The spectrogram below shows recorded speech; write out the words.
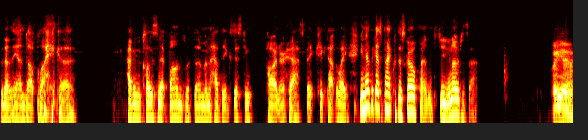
but then they end up like uh having a close-knit bond with them and have the existing partner who has to be kicked out the way he never gets back with his girlfriend do you notice that oh yeah,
